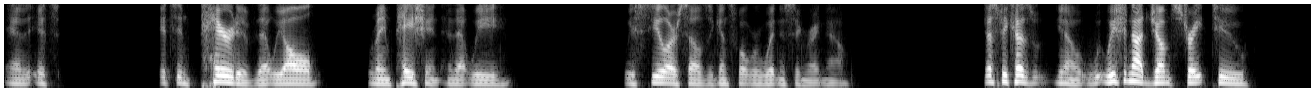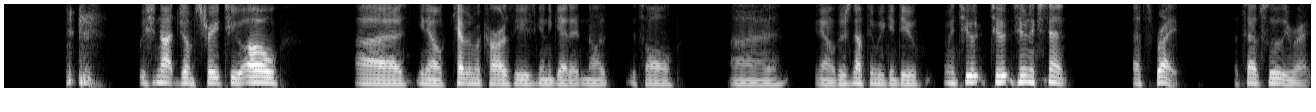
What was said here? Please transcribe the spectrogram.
and it's it's imperative that we all remain patient and that we we steel ourselves against what we're witnessing right now. Just because, you know, we should not jump straight to we should not jump straight to, oh, uh, you know, Kevin McCarthy is going to get it and all, it's all uh, you know, there's nothing we can do. I mean, to to to an extent, that's right. That's absolutely right.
